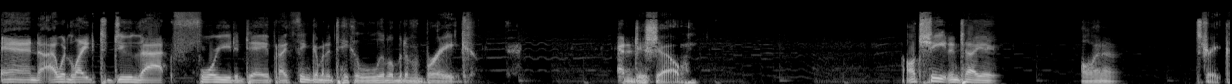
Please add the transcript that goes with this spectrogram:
And I would like to do that for you today, but I think I'm going to take a little bit of a break and do show. I'll cheat and tell you all in a streak.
